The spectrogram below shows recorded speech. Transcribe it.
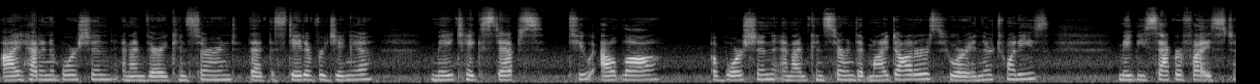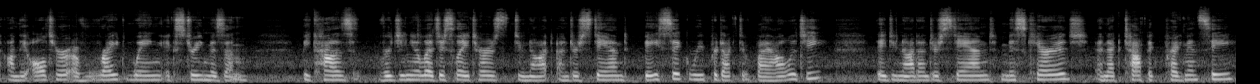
I had an abortion, and I'm very concerned that the state of Virginia may take steps to outlaw abortion. And I'm concerned that my daughters, who are in their 20s, may be sacrificed on the altar of right wing extremism because Virginia legislators do not understand basic reproductive biology. They do not understand miscarriage and ectopic pregnancy.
